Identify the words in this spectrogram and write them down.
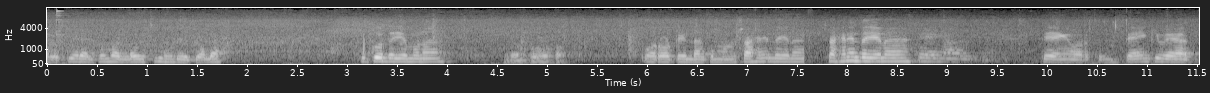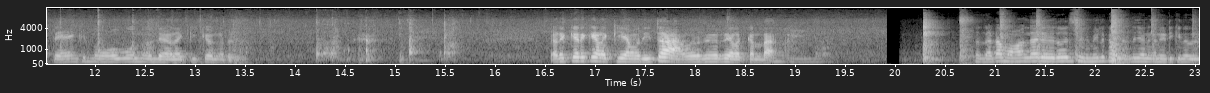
ഇളക്കി ഒരല്പം വെള്ളം ഒഴിച്ച് മൂടി വയ്ക്കാം അല്ലേ? കുക്ക് എന്താ ചെയ്യാൻ പോണേ? പൊറോട്ട. പൊറോട്ട ഉണ്ടാക്കുമ്പോൾ ഷഹന എന്താ ചെയ്യണേ? ഷഹന എന്താ ചെയ്യണേ? തേങ്ങ. തേങ്ങ വറക്കുന്നു നോവൊന്നും വേ തേങ്ങയ്ക്ക് നോവൊന്നുമില്ല. ഇളക്കിക്കോ അങ്ങോട്ട് ഇടയ്ക്കിടയ്ക്ക് ഇളക്കിയാൽ മതി കേട്ടാ വെറുതെ വെറുതെ ഇളക്കണ്ട. എന്നിട്ടാ മോഹൻലാൽ ഏതോ ഒരു സിനിമയിൽ കണ്ടിട്ട് ഞാൻ അങ്ങനെ ഇരിക്കുന്നത്.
